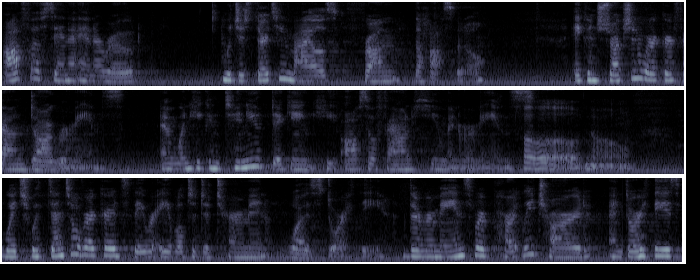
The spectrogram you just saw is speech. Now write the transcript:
Off of Santa Ana Road, which is 13 miles from the hospital, a construction worker found dog remains. And when he continued digging, he also found human remains. Oh no. Which with dental records they were able to determine was Dorothy. The remains were partly charred and Dorothy's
